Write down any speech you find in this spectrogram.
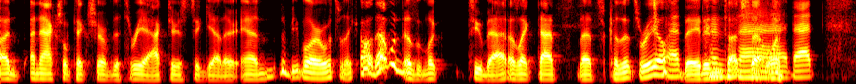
an, an actual picture of the three actors together. And the people are like, "Oh, that one doesn't look too bad." I was like, "That's that's because it's real. That's they didn't touch that uh, one." That's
